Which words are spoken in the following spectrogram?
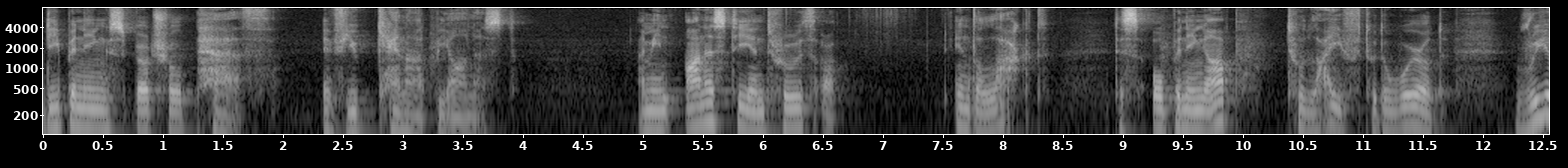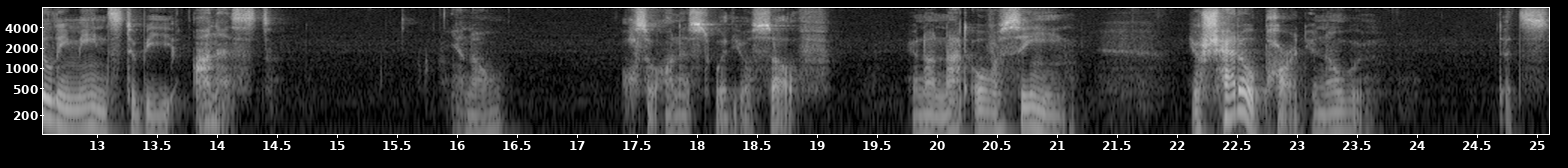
deepening spiritual path if you cannot be honest. I mean, honesty and truth are interlocked. This opening up to life, to the world, really means to be honest. You know, also honest with yourself. You know, not overseeing your shadow part, you know, that's,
